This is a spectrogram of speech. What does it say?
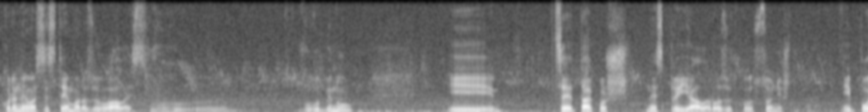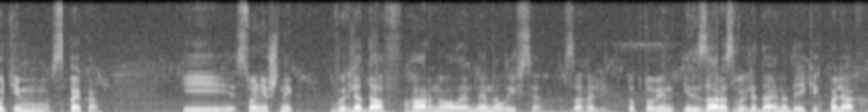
коренева система розвивалась в, е, в глибину. І це також не сприяло розвитку соняшника. І потім спека, і соняшник виглядав гарно, але не налився взагалі. Тобто він і зараз виглядає на деяких полях,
